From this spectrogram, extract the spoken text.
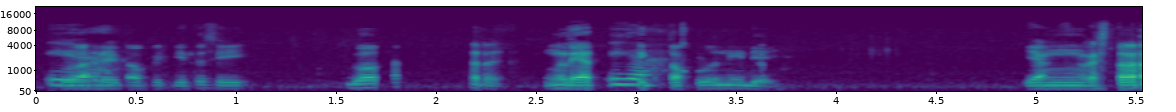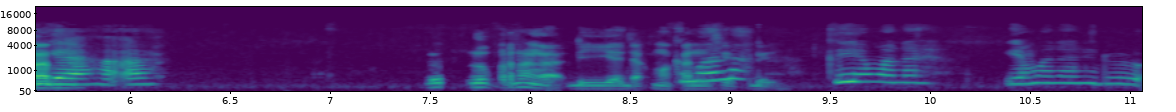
keluar Iya. dari topik itu sih. Gue kan ngeliat Iya. TikTok lu nih deh. Yang restoran. Iya, ah. Lu, lu pernah nggak diajak makan situ deh? Ke yang mana? Yang mana nih dulu?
